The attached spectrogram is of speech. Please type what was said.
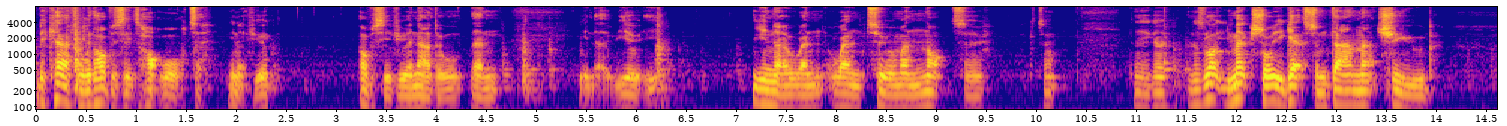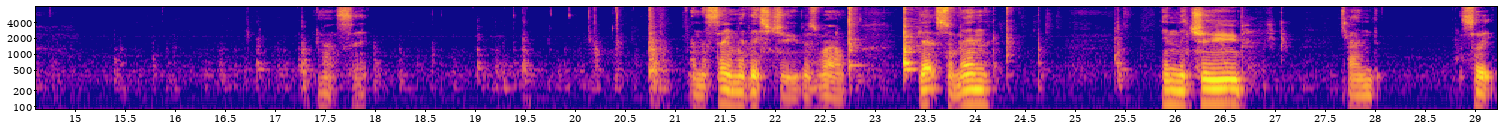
be careful with obviously it's hot water. You know, if you're obviously if you're an adult, then you know you you, you know when when to and when not to. So, there you go. And as long you make sure you get some down that tube. That's it. And the same with this tube as well. Get some in in the tube and so it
